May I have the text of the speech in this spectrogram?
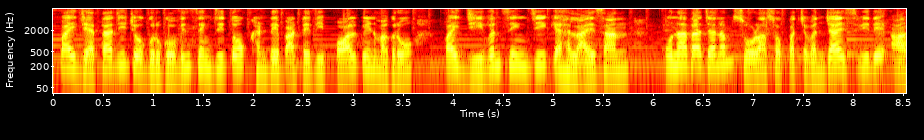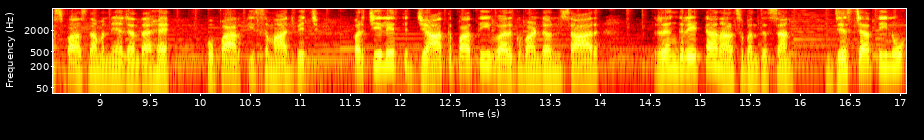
ਭਾਈ ਜੈਤਾ ਜੀ ਜੋ ਗੁਰੂ ਗੋਬਿੰਦ ਸਿੰਘ ਜੀ ਤੋਂ ਖੰਡੇ ਬਾਟੇ ਦੀ ਪੌਲ ਪੀਣ ਮਗਰੋਂ ਭਾਈ ਜੀਵਨ ਸਿੰਘ ਜੀ ਕਹਿਲਾਏ ਸਨ, ਉਹਨਾਂ ਦਾ ਜਨਮ 1655 ਈਸਵੀ ਦੇ ਆਸ-ਪਾਸ ਦਾ ਮੰਨਿਆ ਜਾਂਦਾ ਹੈ। ਉਹ ਭਾਰਤੀ ਸਮਾਜ ਵਿੱਚ ਪ੍ਰਚਲਿਤ ਜਾਤ-ਪਾਤੀ ਵਰਗ ਵੰਡ ਅਨੁਸਾਰ ਰੰਗਰੇਟਾ ਨਾਲ ਸੰਬੰਧਿਤ ਸਨ, ਜਿਸ ਜਾਤੀ ਨੂੰ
